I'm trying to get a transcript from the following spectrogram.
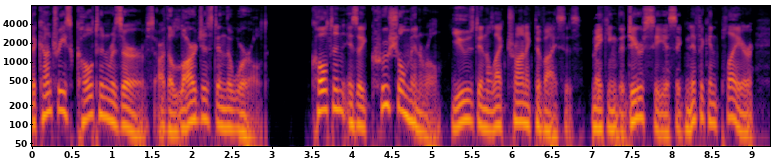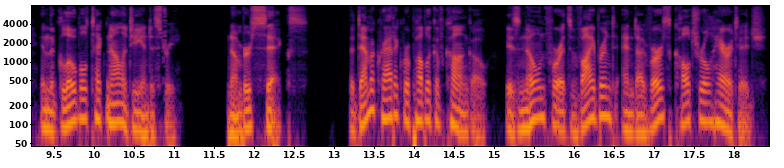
The country's coltan reserves are the largest in the world. Coltan is a crucial mineral used in electronic devices, making the DRC a significant player in the global technology industry. Number 6. The Democratic Republic of Congo is known for its vibrant and diverse cultural heritage.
